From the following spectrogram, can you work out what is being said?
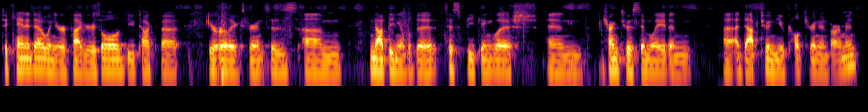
to Canada when you were five years old. You talked about your early experiences um, not being able to, to speak English and trying to assimilate and uh, adapt to a new culture and environment.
